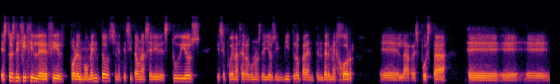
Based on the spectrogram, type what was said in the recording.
Esto es difícil de decir por el momento, se necesita una serie de estudios que se pueden hacer algunos de ellos in vitro para entender mejor eh, la respuesta eh, eh,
